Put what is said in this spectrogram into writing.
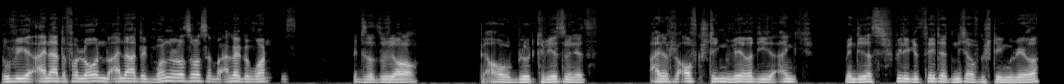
irgendwie einer hatte verloren, einer hatte gewonnen oder sowas, aber alle gewonnen. Das hätte natürlich auch wäre auch blöd gewesen, wenn jetzt einer schon aufgestiegen wäre, die eigentlich, wenn die das Spiel gezählt hätten, nicht aufgestiegen wäre.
